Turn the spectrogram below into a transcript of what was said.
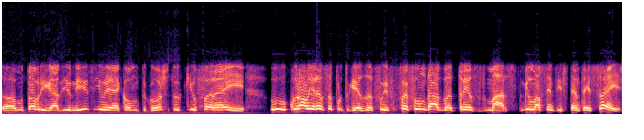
Oh, muito obrigado, Dionísio. É com muito gosto que o farei. O Coral Herança Portuguesa foi, foi fundado a 13 de março de 1976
